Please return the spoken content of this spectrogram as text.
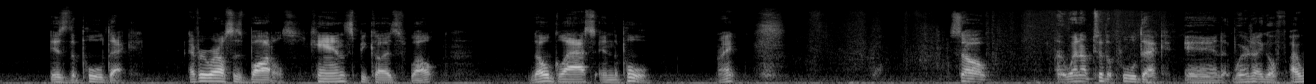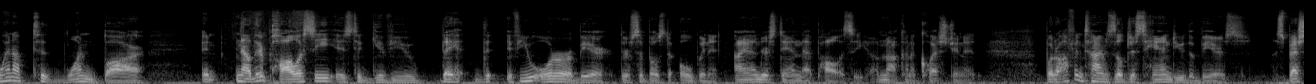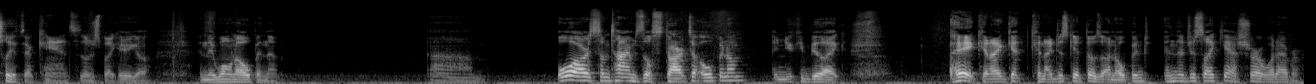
is the pool deck. Everywhere else is bottles. Cans because, well, no glass in the pool, right? So I went up to the pool deck and where did I go? I went up to one bar and now their policy is to give you they th- if you order a beer, they're supposed to open it. I understand that policy. I'm not going to question it. But oftentimes they'll just hand you the beers, especially if they're cans. They'll just be like, "Here you go." And they won't open them. Um or sometimes they'll start to open them and you can be like, "Hey, can I get can I just get those unopened?" And they're just like, "Yeah, sure, whatever."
